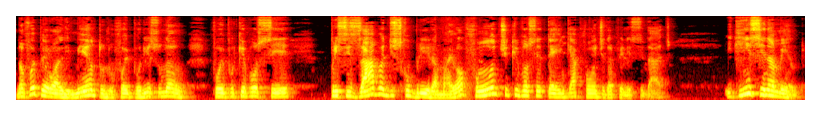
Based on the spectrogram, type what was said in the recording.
não foi pelo alimento, não foi por isso, não. Foi porque você precisava descobrir a maior fonte que você tem, que é a fonte da felicidade. E que ensinamento,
